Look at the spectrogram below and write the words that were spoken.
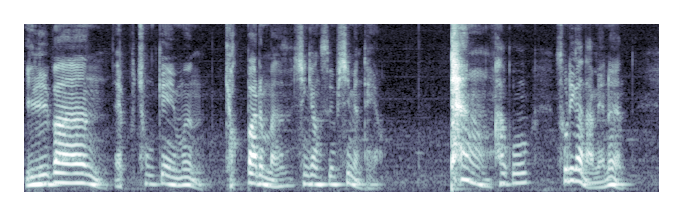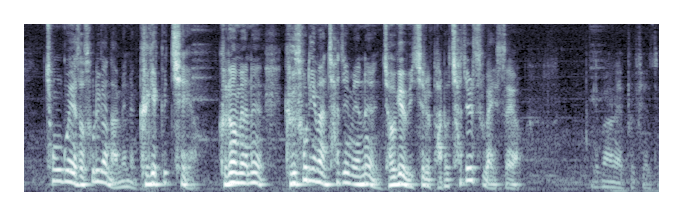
일반 F 총 게임은 격발음만 신경 쓰시면 돼요. 탕 하고 소리가 나면은 총구에서 소리가 나면은 그게 끝이에요. 그러면은 그 소리만 찾으면은 적의 위치를 바로 찾을 수가 있어요. 일반 FPS.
